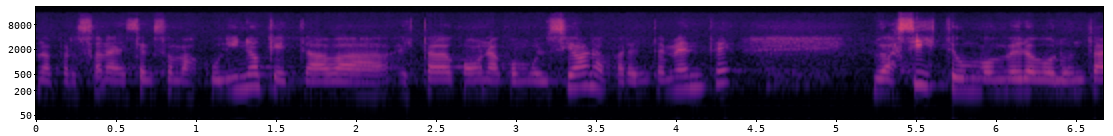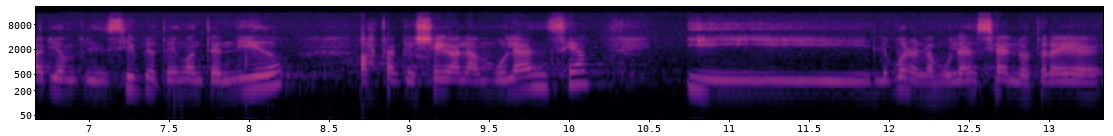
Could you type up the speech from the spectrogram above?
una persona de sexo masculino que estaba, estaba con una convulsión aparentemente. Lo asiste un bombero voluntario en principio, tengo entendido, hasta que llega la ambulancia y bueno, la ambulancia lo trae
